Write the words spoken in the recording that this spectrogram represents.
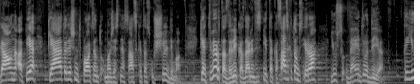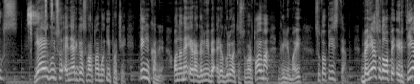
gauna apie 40 procentų mažesnės sąskaitas už šildymą. Ketvirtas dalykas darantis įtaką sąskaitoms yra jūsų veidrodyje. Tai jūs. Jeigu jūsų energijos vartojimo įpročiai tinkami, o name yra galimybė reguliuoti suvartojimą, galimai sutaupysite. Beje, sutaupė ir tie,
